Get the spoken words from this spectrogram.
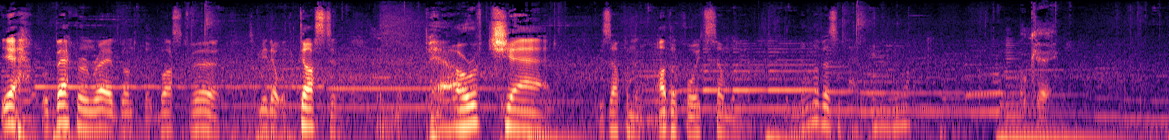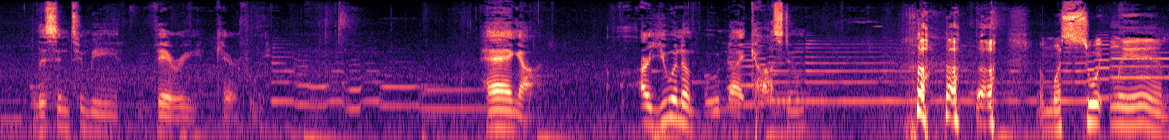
yeah, Rebecca and Ray have gone to the Bust Ver to meet up with Dustin. And the power of Chad is up in the other void somewhere. But none of us have had any luck. Okay. Listen to me very carefully. Hang on. Are you in a Moon Knight costume? I most certainly am.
